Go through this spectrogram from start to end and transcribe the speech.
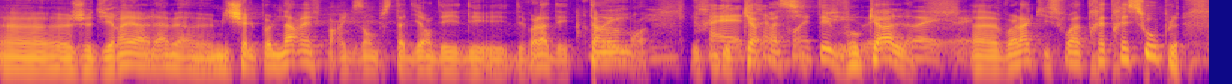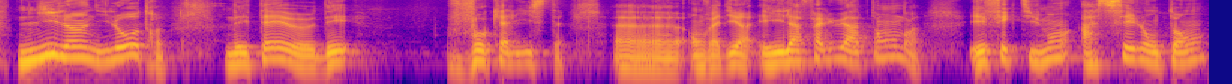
Euh, je dirais à la Michel Polnareff par exemple, c'est-à-dire des, des, des, voilà, des timbres oui, très, et des capacités pointu, vocales oui, oui, voilà, qui soient très très souples. Ni l'un ni l'autre n'étaient des vocalistes, on va dire. Et il a fallu attendre effectivement assez longtemps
